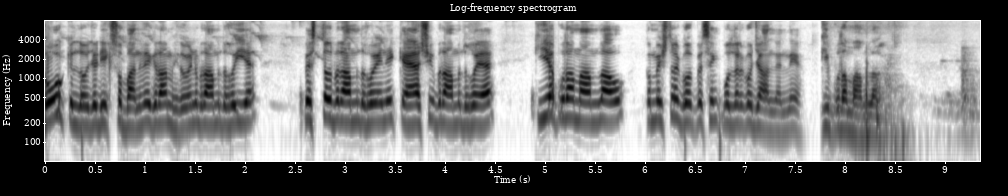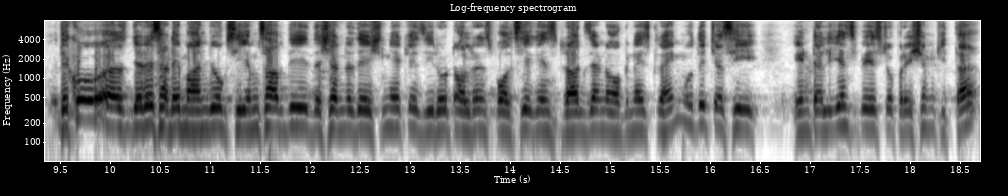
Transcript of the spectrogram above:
2 ਕਿਲੋ ਜਿਹੜੀ 192 ਗ੍ਰਾਮ ਹੀਰੋਇਨ ਬਰਾਮਦ ਹੋਈ ਹੈ, ਪਿਸਤਲ ਬਰਾਮਦ ਹੋਏ ਨੇ, ਕੈਸ਼ ਹੀ ਬਰਾਮਦ ਹੋਇਆ ਕੀ ਆ ਪੂਰਾ ਮਾਮਲਾ? ਉਹ ਕਮਿਸ਼ਨਰ ਗੁਰਪ੍ਰੀਤ ਸਿੰਘ ਪੁੱਲਰ ਕੋ ਜਾਣ ਲੈਂਦੇ ਆ ਕੀ ਪੂਰਾ ਮਾਮਲਾ? ਦੇਖੋ ਜਿਹੜੇ ਸਾਡੇ ਮਾਨਯੋਗ ਸੀਐਮ ਸਾਹਿਬ ਦੀ ਦਿਸ਼ਾ ਨਿਰਦੇਸ਼ ਨੇ ਕਿ zero tolerance policy against drugs and organised crime ਉਹਦੇ ਚ ਅਸੀਂ ਇੰਟੈਲੀਜੈਂਸ ਬੇਸਡ ਆਪਰੇਸ਼ਨ ਕੀਤਾ।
